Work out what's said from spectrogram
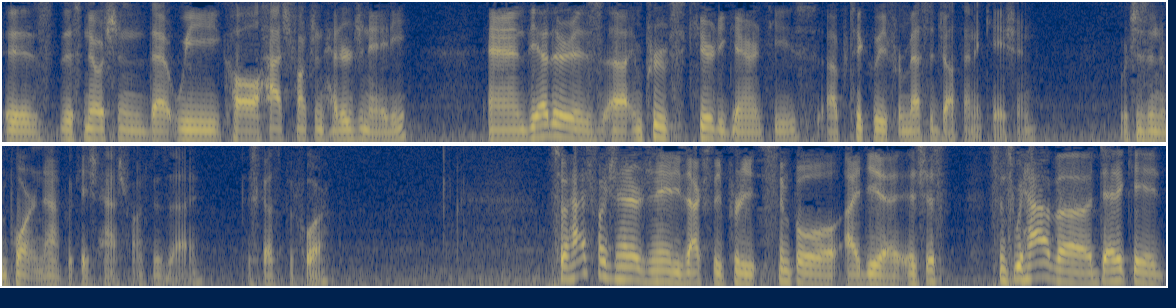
is this notion that we call hash function heterogeneity, and the other is uh, improved security guarantees, uh, particularly for message authentication, which is an important application hash function, as I discussed before. So hash function heterogeneity is actually a pretty simple idea. It's just since we have a dedicated,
